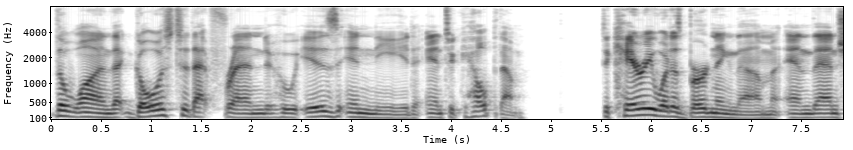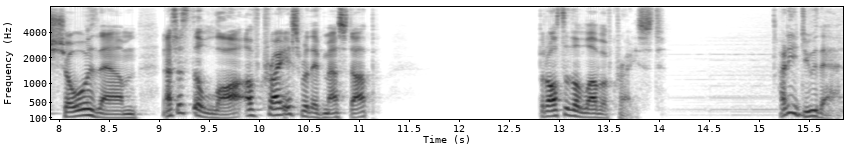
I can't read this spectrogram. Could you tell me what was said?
the one that goes to that friend who is in need and to help them to carry what is burdening them and then show them not just the law of Christ where they've messed up, but also the love of Christ. How do you do that?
